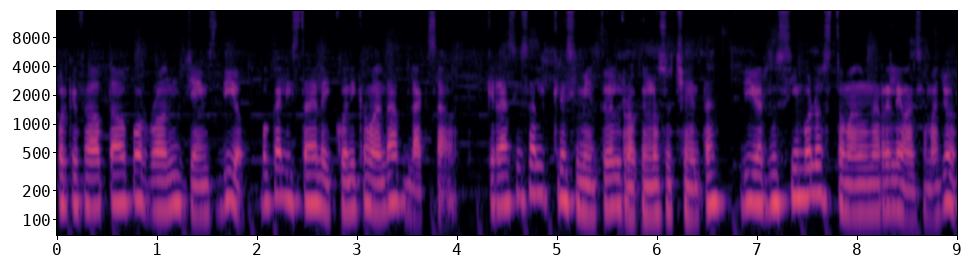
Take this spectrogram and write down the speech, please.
porque fue adoptado por Ronnie James Dio, vocalista de la icónica banda Black Sabbath. Gracias al crecimiento del rock en los 80, diversos símbolos toman una relevancia mayor.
